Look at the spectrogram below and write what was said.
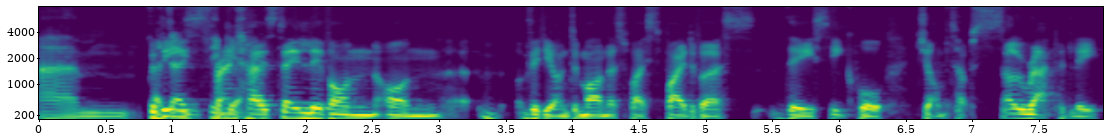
Um, But I don't these it has- they live on on uh, video on demand. That's why Spider Verse, the sequel, jumped up so rapidly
